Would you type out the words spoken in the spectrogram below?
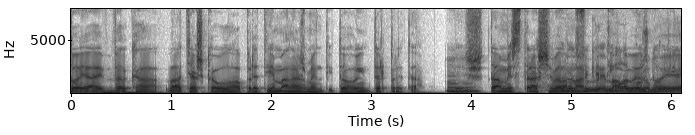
to je aj veľká a ťažká úloha pre tie manažmenty toho interpreta. Mm-hmm. Vieš, tam je strašne veľa Rozumiem, ale možno roboty. je,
